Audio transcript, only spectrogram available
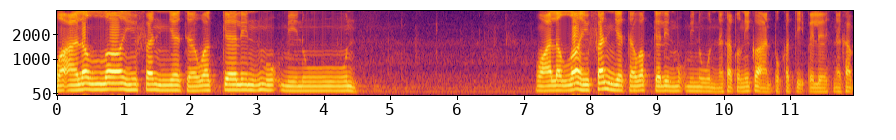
วะอัลลอฮิฟันยะตะวักกลินมุมินูน วาลัลอฮิฟันยะตะวักกะลินมุมินูนนะครับตรงนี้ก็อ่านปกติไปเลยนะครับ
